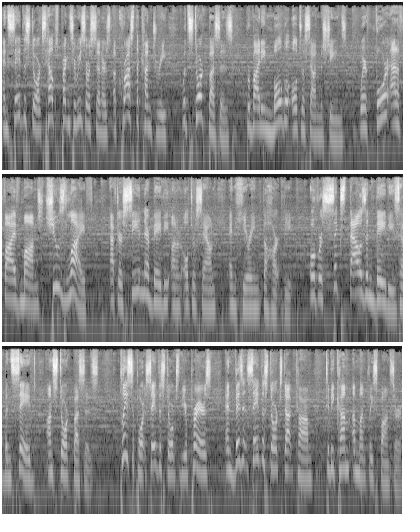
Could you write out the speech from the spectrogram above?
And Save the Storks helps pregnancy resource centers across the country with stork buses, providing mobile ultrasound machines where four out of five moms choose life after seeing their baby on an ultrasound and hearing the heartbeat. Over 6,000 babies have been saved on stork buses. Please support Save the Storks with your prayers and visit SaveTheStorks.com to become a monthly sponsor.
